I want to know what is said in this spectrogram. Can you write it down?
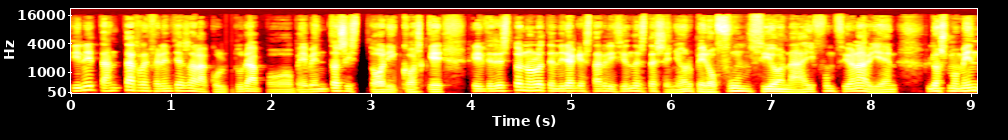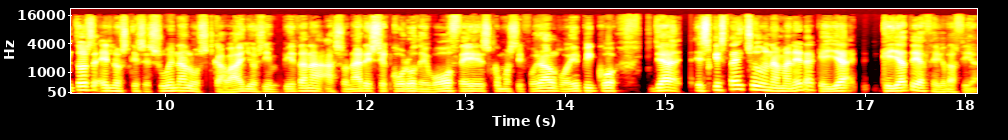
Tiene tantas referencias a la cultura pop, eventos históricos, que, que dices, esto no lo tendría que estar diciendo este señor, pero funciona y funciona bien. Los momentos en los que se suben a los caballos y empiezan a, a sonar ese coro de voces como si fuera algo épico, ya es que está hecho de una manera que ya, que ya te hace gracia.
